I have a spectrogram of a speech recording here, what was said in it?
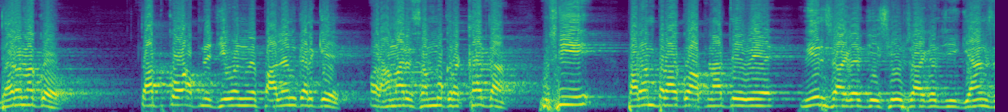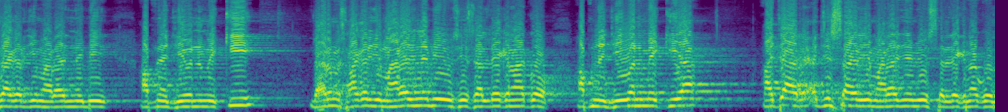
धर्म को, तप को अपने जीवन में पालन करके और हमारे सम्मुख रखा था, उसी परंपरा को अपनाते हुए वीर सागर जी, शिव सागर जी, ज्ञान सागर जी महाराज ने भी अपने जीवन में की। धर्म सागर जी महाराज ने भी उसी संलेखना को अपने जीवन में किया। आचार्य अजित सागर जी महाराज ने भी उस संलेखना को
